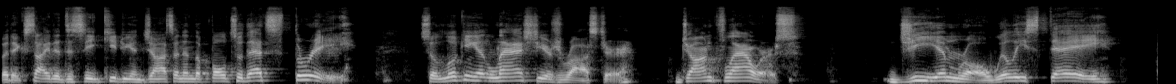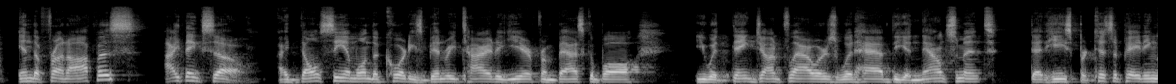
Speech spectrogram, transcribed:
but excited to see Kedrian Johnson in the fold. So that's three. So looking at last year's roster, John Flowers, GM role, will he stay in the front office? I think so. I don't see him on the court. He's been retired a year from basketball. You would think John Flowers would have the announcement that he's participating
